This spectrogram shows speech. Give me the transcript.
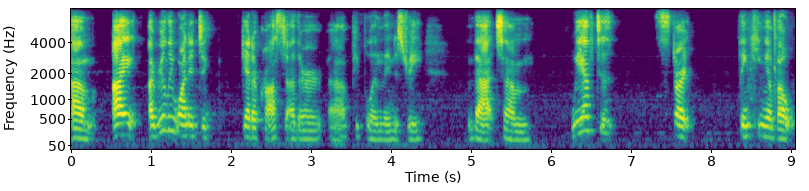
Um, I, I really wanted to get across to other uh, people in the industry that um, we have to start thinking about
